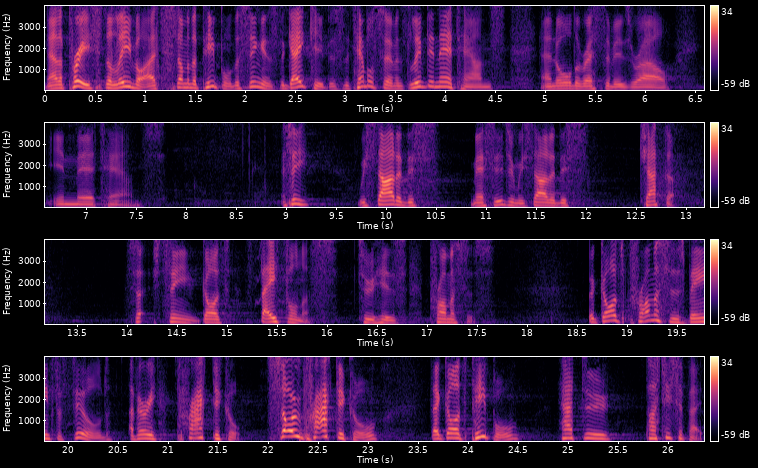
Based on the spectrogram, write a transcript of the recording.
Now, the priests, the Levites, some of the people, the singers, the gatekeepers, the temple servants lived in their towns, and all the rest of Israel in their towns. You see, we started this message and we started this chapter seeing God's faithfulness to his promises. But God's promises being fulfilled are very practical. So practical that God's people had to participate.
